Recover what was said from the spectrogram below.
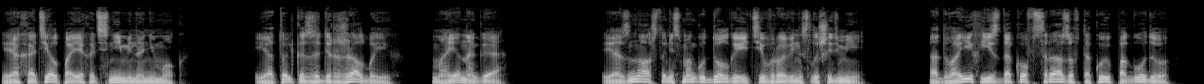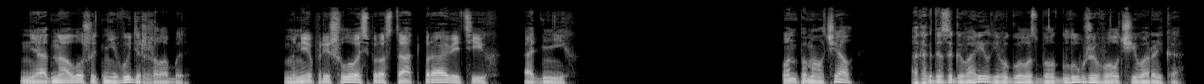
Я хотел поехать с ними, но не мог. Я только задержал бы их, моя нога. Я знал, что не смогу долго идти вровень с лошадьми, а двоих ездаков сразу в такую погоду ни одна лошадь не выдержала бы. Мне пришлось просто отправить их одних. Он помолчал, а когда заговорил, его голос был глубже волчьего рыка.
